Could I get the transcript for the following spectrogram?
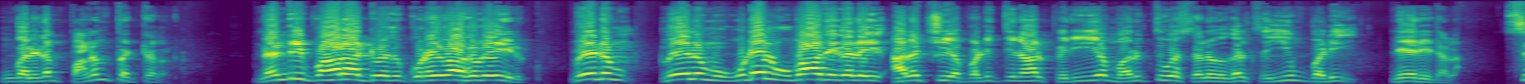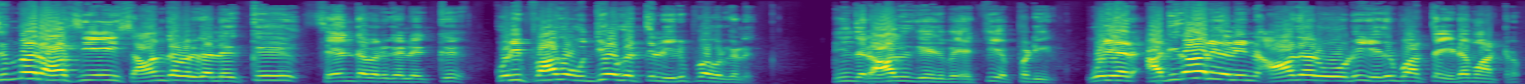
உங்களிடம் பணம் பெற்றவர் நன்றி பாராட்டுவது குறைவாகவே இருக்கும். மேலும் மேலும் உடல் உபாதைகளை அலட்சியப்படுத்தினால் பெரிய மருத்துவ செலவுகள் செய்யும்படி நேரிடலாம். சிம்ம ராசியை சார்ந்தவர்களுக்கு சேர்ந்தவர்களுக்கு குறிப்பாக உத்தியோகத்தில் இருப்பவர்களுக்கு இந்த ராகு கேது பயிற்சி எப்படி இருக்கும்? உயர் அதிகாரிகளின் ஆதரவோடு எதிர்பார்த்த இடமாற்றம்.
